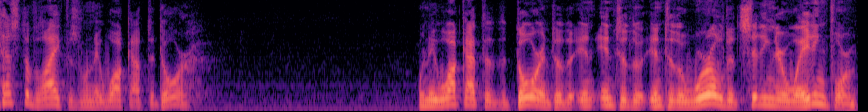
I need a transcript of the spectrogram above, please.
Test of life is when they walk out the door when they walk out to the door into the, in, into, the, into the world that's sitting there waiting for them.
